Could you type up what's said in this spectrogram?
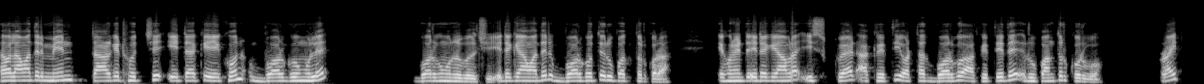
তাহলে আমাদের মেন টার্গেট হচ্ছে এটাকে এখন বর্গমূলে, বর্গমূল বলছি, এটাকে আমাদের বর্গতে রূপান্তর করা। এখন এটা, এটাকে আমরা স্কোয়ার আকৃতি অর্থাৎ বর্গ আকৃতিতে রূপান্তর করব রাইট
